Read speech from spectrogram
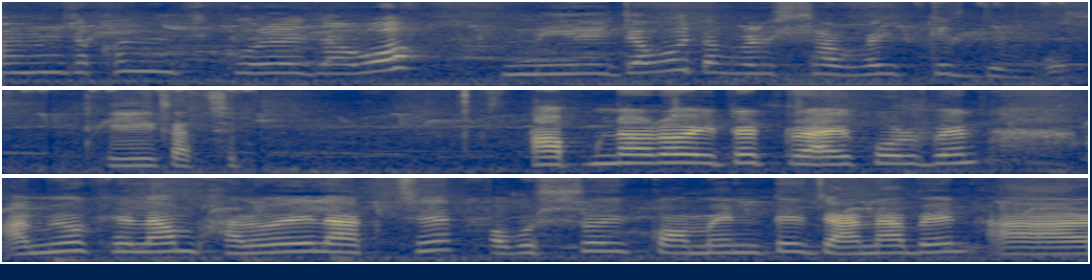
আমি যখন স্কুলে যাব নিয়ে যাব তারপরে সবাইকে দেবো। ঠিক আছে। আপনারাও এটা ট্রাই করবেন। আমিও খেলাম ভালোই লাগছে। অবশ্যই কমেন্টে জানাবেন আর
